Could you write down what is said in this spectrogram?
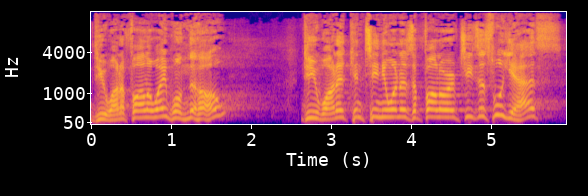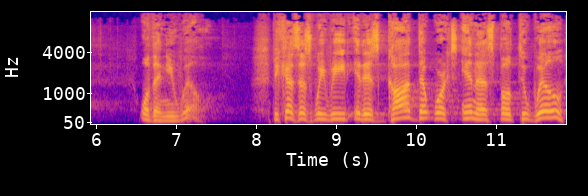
Do you want to fall away? Well, no. Do you want to continue on as a follower of Jesus? Well, yes. Well, then you will. Because as we read, it is God that works in us both to will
